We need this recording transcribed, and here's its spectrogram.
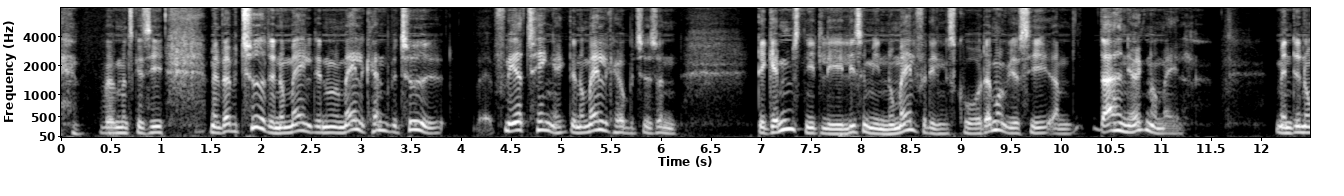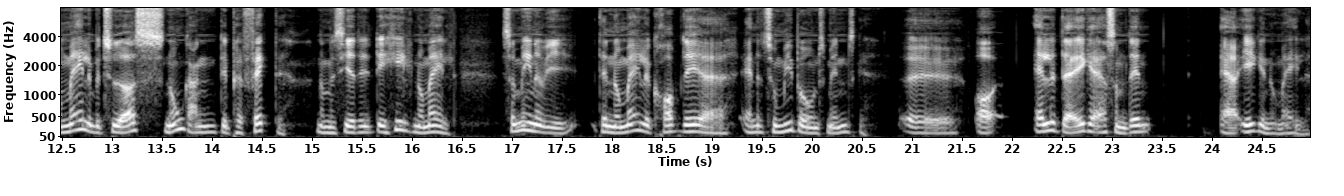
hvad man skal sige. Men hvad betyder det normale? Det normale kan betyde flere ting. Ikke? Det normale kan jo betyde sådan, det gennemsnitlige, ligesom i en normalfordelingskurve, der må vi jo sige, at der er han jo ikke normal. Men det normale betyder også nogle gange det perfekte. Når man siger, at det, det er helt normalt, så mener vi, at den normale krop, det er anatomibogens menneske. Øh, og alle, der ikke er som den, er ikke normale.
